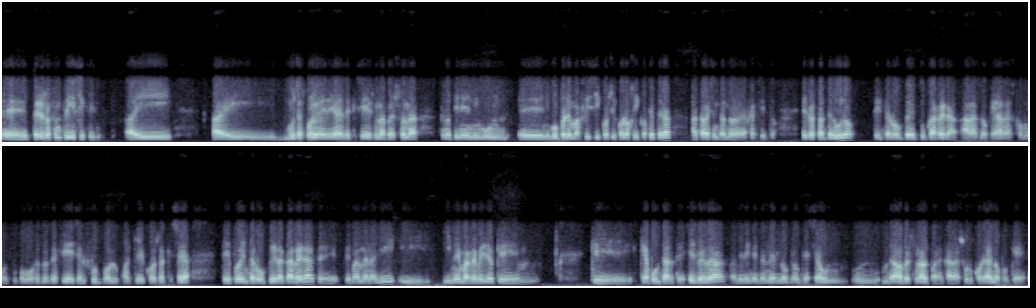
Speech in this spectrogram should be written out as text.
pero es bastante difícil. Hay hay muchas probabilidades de que si eres una persona que no tiene ningún eh, ningún problema físico, psicológico, etcétera, acabes entrando en el ejército. Es bastante duro, te interrumpe tu carrera, hagas lo que hagas, como, como vosotros decíais, el fútbol, cualquier cosa que sea, te puede interrumpir la carrera, te, mandan allí y, y, no hay más remedio que, que, apuntarte. Es verdad, también hay que entenderlo, que aunque sea un, drama personal para cada surcoreano, porque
